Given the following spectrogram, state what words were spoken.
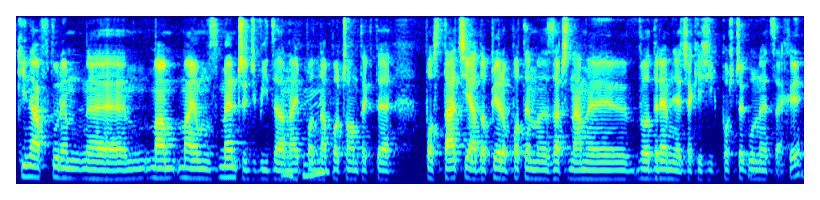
kina, w którym e, ma, mają zmęczyć widza Mhm. na, na początek te postaci, a dopiero potem zaczynamy wyodrębniać jakieś ich poszczególne cechy.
